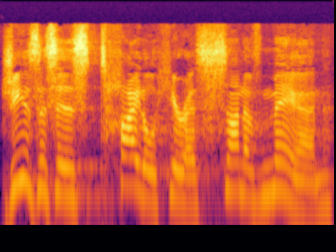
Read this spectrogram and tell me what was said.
Jesus' title here as Son of Man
